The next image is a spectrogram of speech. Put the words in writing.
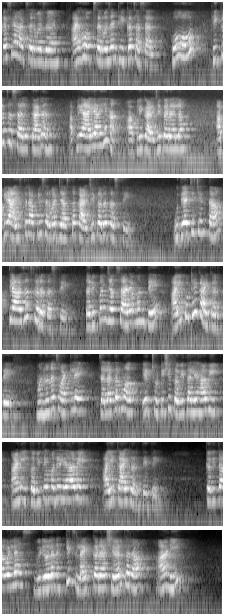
कसे आहात सर्वजण? आय होप सर्वजण ठीकच असाल. हो ठीकच असाल कारण आपली आई आहे ना आपली काळजी करायला. आपली आईच तर आपली सर्वात जास्त काळजी करत असते. उद्याची चिंता ती आजच करत असते. तरी पण जग सारे म्हणते आई कुठे काय करते? म्हणूनच वाटले चला तर मग एक छोटीशी कविता लिहावी आणि कवितेमध्ये लिहावे आई काय करते ते. कविता आवडल्यास व्हिडिओला नक्कीच लाईक करा शेअर करा. आणि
